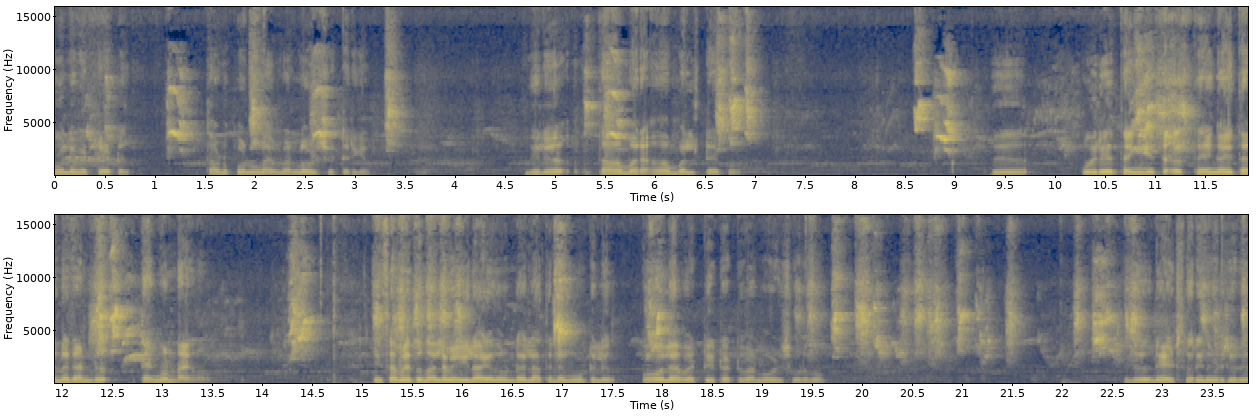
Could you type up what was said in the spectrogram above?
ഓല വെട്ടിയിട്ട് തണുപ്പുള്ള വെള്ളം ഒഴിച്ചിട്ടിരിക്കും. ഇതിൽ താമര ആമ്പൽ ടൈപ്പ്. ഇത് ഒരു തെങ്ങി തേങ്ങയിൽ തന്നെ രണ്ട് തെങ്ങുണ്ടായതാണ് ഈ സമയത്ത് നല്ല വെയിലായതുകൊണ്ട് എല്ലാത്തിന്റെ മൂട്ടിൽ ഓല വെട്ടിയിട്ടിട്ട് വെള്ളം ഒഴിച്ചു കൊടുക്കും. ഇത് നേഴ്സറിയിൽ നിന്ന് മേടിച്ചൊരു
